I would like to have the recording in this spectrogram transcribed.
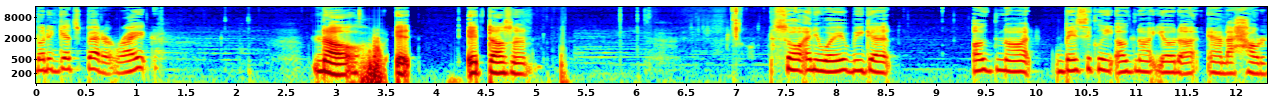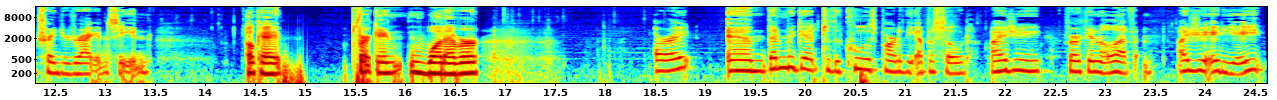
but it gets better, right? No, it it doesn't. So anyway, we get Ugnaught, basically Ugnaught Yoda and a How to Train Your Dragon scene. Okay, freaking whatever. All right, and then we get to the coolest part of the episode, IG freaking 11, IG 88,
